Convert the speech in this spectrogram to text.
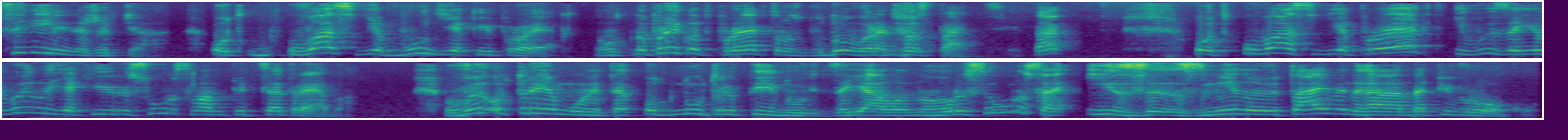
цивільне життя. От у вас є будь-який проект. От, наприклад, проект розбудови радіостанції. Так, от у вас є проект, і ви заявили, який ресурс вам під це треба. Ви отримуєте одну третину від заявленого ресурса із зміною таймінга на півроку.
